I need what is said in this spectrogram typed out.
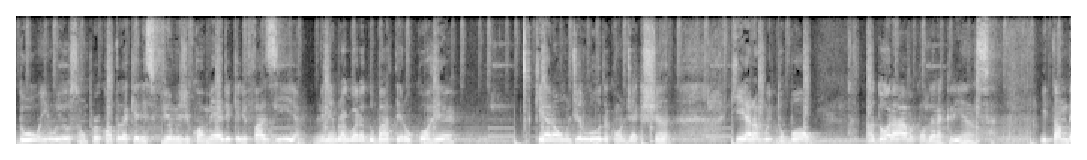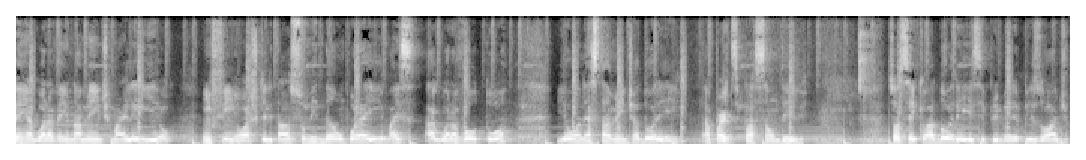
do Owen Wilson por conta daqueles filmes de comédia que ele fazia. Me lembro agora do Bater ou Correr, que era um de luta com o Jack Chan, que era muito bom. Adorava quando era criança. E também agora veio na mente Marley e eu. Enfim, eu acho que ele tava sumidão por aí, mas agora voltou e eu honestamente adorei a participação dele. Só sei que eu adorei esse primeiro episódio.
